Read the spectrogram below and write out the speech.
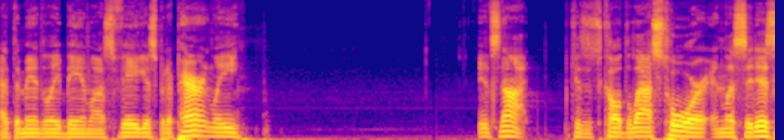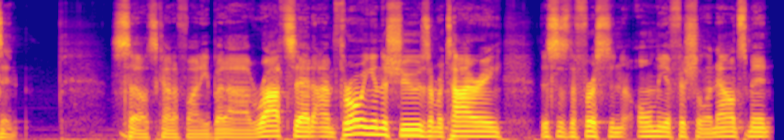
at the Mandalay Bay in Las Vegas, but apparently it's not because it's called The Last Tour unless it isn't. So it's kind of funny. But uh, Roth said, I'm throwing in the shoes. I'm retiring. This is the first and only official announcement.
